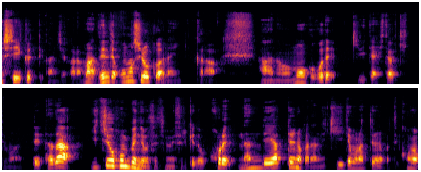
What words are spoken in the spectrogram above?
試していくって感じだから、まあ全然面白くはないから、あの、もうここで切りたい人は切ってもらって、ただ、一応本編でも説明するけど、これなんでやってるのかなんで聞いてもらってるのかって、この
